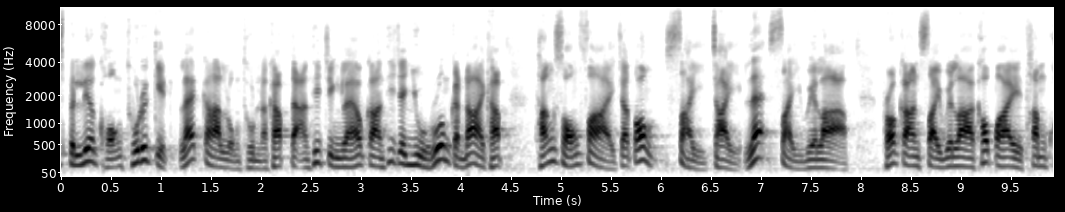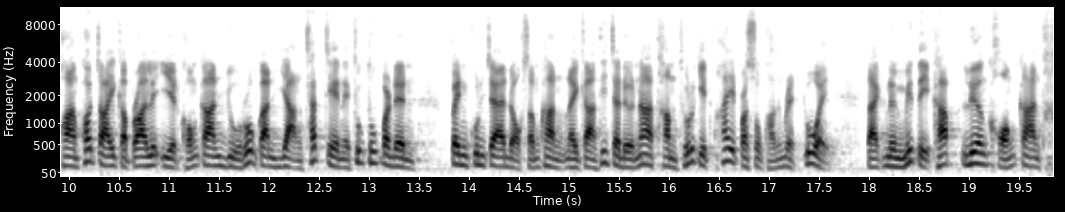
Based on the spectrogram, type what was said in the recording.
ส์เป็นเรื่องของธุรกิจและการลงทุนนะครับ แต่อันที่จริงแล้วการที่จะอยู่ร่วมกันได้ครับ ทั้งสองฝ่ายจะต้องใส่ใจและใส่เวลา เพราะการใส่เวลาเข้าไปทำความเข้าใจกับรายละเอียดของการอยู่ร่วมกันอย่างชัดเจนในทุก ๆ ประเด็น เป็นกุญแจดอกสำคัญในการที่จะเดินหน้าทำธุรกิจให้ประสบความสำเร็จด้วย แต่หนึ่งมิติครับ เรื่องของการท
